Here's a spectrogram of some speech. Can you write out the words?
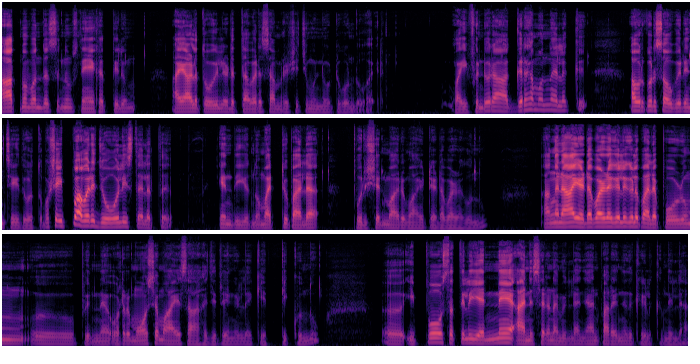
ആത്മബന്ധത്തിനും സ്നേഹത്തിലും അയാൾ തൊഴിലെടുത്ത് അവരെ സംരക്ഷിച്ച് മുന്നോട്ട് കൊണ്ടുപോകായിരുന്നു വൈഫിന്റെ ഒരു ആഗ്രഹം എന്ന നിലയ്ക്ക് അവർക്കൊരു സൗകര്യം ചെയ്തു കൊടുത്തു. പക്ഷേ ഇപ്പോൾ അവർ ജോലി സ്ഥലത്ത് എന്ത് ചെയ്യുന്നു? മറ്റു പല പുരുഷന്മാരുമായിട്ട് ഇടപഴകുന്നു. അങ്ങനെ ആ ഇടപഴകലുകൾ പലപ്പോഴും പിന്നെ വളരെ മോശമായ സാഹചര്യങ്ങളിലേക്ക് എത്തിക്കുന്നു. ഇപ്പോൾ സത്യത്തിൽ എന്നെ അനുസരണമില്ല. ഞാൻ പറയുന്നത് കേൾക്കുന്നില്ല.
